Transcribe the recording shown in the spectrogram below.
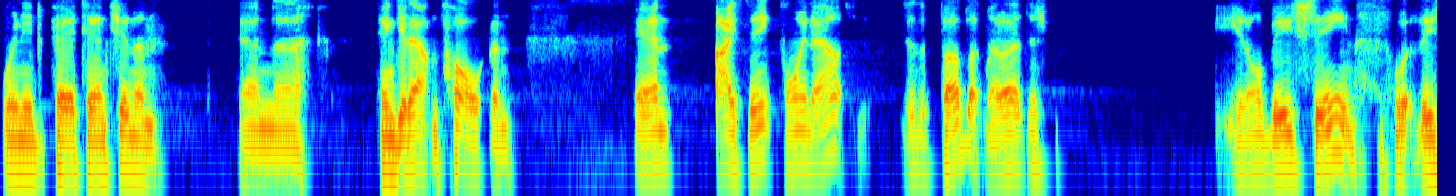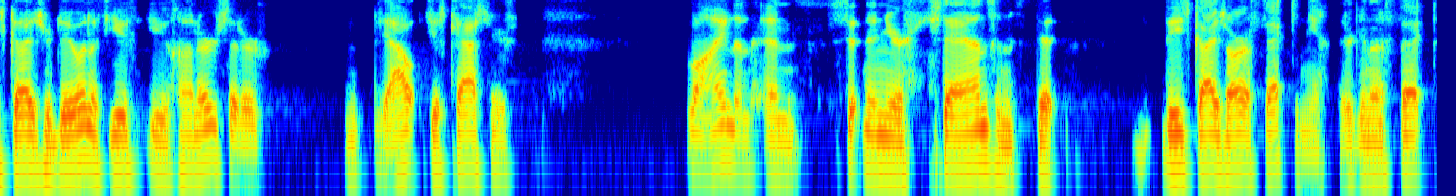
we need to pay attention and and uh, and get out and vote and and I think point out to the public, let this you know be seen what these guys are doing. If you you hunters that are out just casting your line and and sitting in your stands, and that these guys are affecting you. They're going to affect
